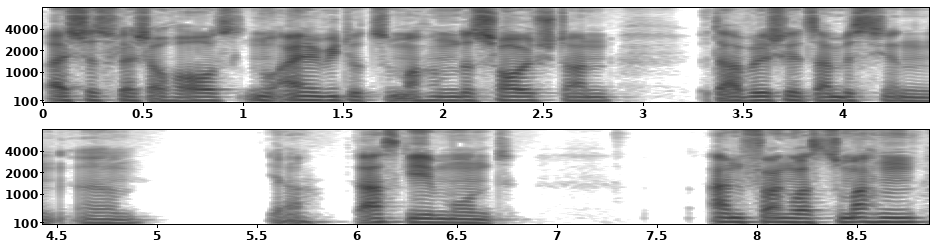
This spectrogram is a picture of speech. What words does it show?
reicht es vielleicht auch aus, nur ein Video zu machen. Das schaue ich dann. Da will ich jetzt ein bisschen ähm, ja, Gas geben und anfangen, was zu machen.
